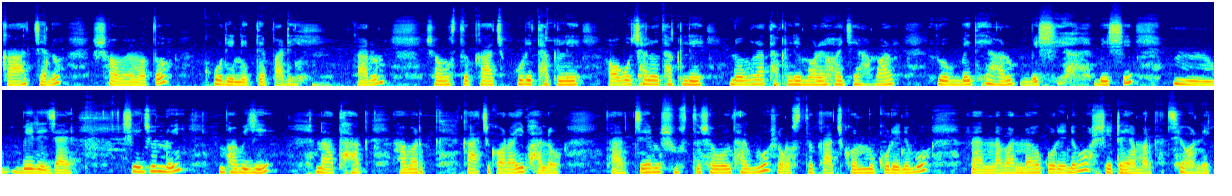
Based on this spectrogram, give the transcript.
কাজ যেন সময় মতো করে নিতে পারি। কারণ সমস্ত কাজ পড়ে থাকলে, অগোছালো থাকলে, নোংরা থাকলে মনে হয় যে আমার রোগ ব্যাধি আরও বেশি বেশি বেড়ে যায়। সেই জন্যই ভাবি যে না থাক, আমার কাজ করাই ভালো। তার চেয়ে আমি সুস্থ সবল থাকব, সমস্ত কাজকর্ম করে নেব রান্না বান্নাও করে নেব, সেটাই আমার কাছে অনেক।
